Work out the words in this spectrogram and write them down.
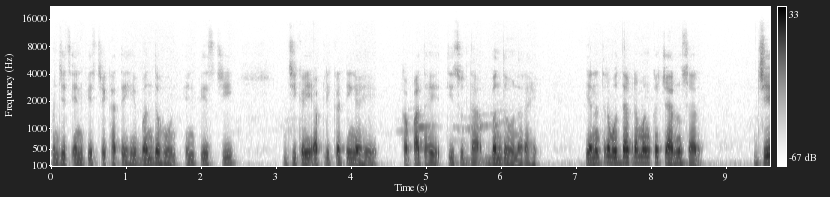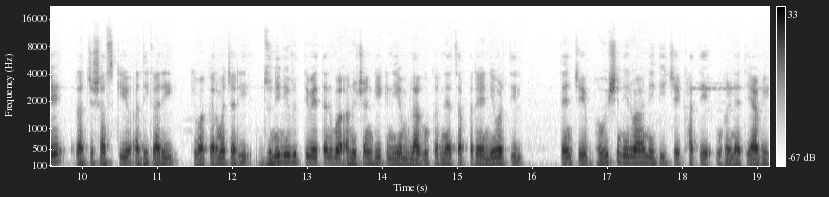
म्हणजेच एन पी एसचे खाते हे बंद होऊन एन पी एसची जी काही आपली कटिंग आहे कपात आहे तीसुद्धा बंद होणार आहे. यानंतर मुद्दा क्रमांक चारनुसार जे राज्य शासकीय अधिकारी किंवा कर्मचारी जुनी निवृत्तीवेतन व अनुषंगिक नियम लागू करण्याचा पर्याय निवडतील त्यांचे भविष्य निर्वाह निधीचे खाते उघडण्यात यावे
